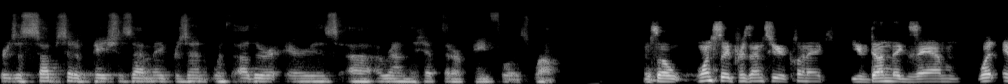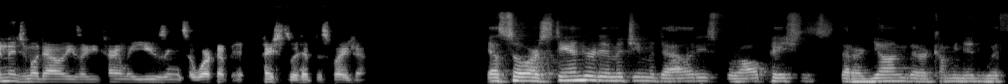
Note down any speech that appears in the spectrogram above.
there's a subset of patients that may present with other areas uh, around the hip that are painful as well. And so once they present to your clinic, you've done the exam. What image modalities are you currently using to work up patients with hip dysplasia? Yeah, so our standard imaging modalities for all patients that are young that are coming in with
